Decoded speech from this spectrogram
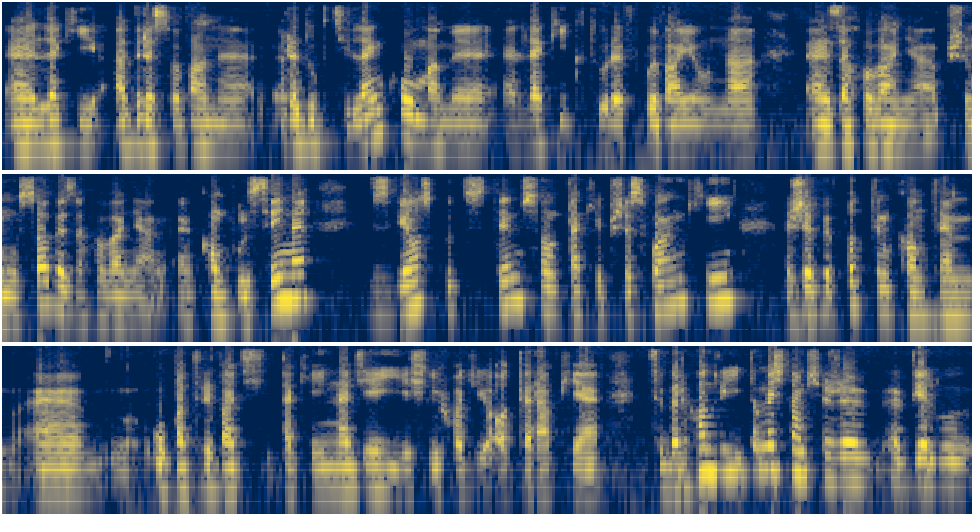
e, leki adresowane redukcji lęku, mamy e, leki, które wpływają na e, zachowania przymusowe, zachowania e, kompulsyjne. W związku z tym są takie przesłanki, żeby pod tym kątem e, upatrywać takiej nadziei, jeśli chodzi o terapię cyberchondrii. I domyślam się, że wielu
